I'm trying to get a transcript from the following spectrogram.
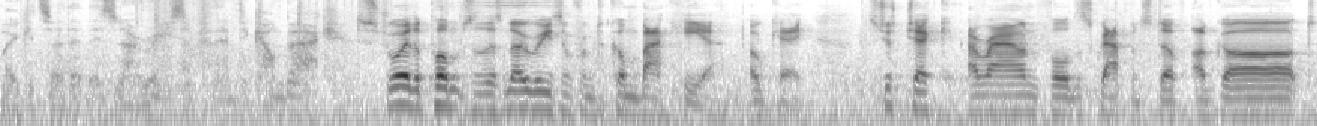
Make it so that there's no reason for them to come back. Destroy the pump so there's no reason for them to come back here. Okay. Let's just check around for the scrap and stuff. I've got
